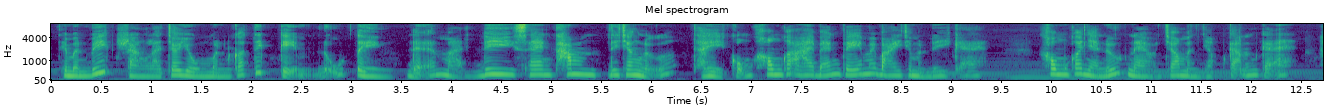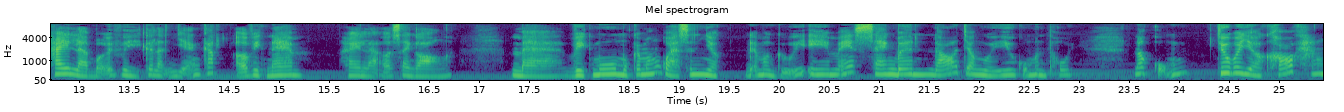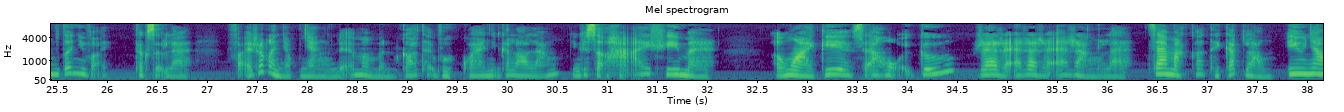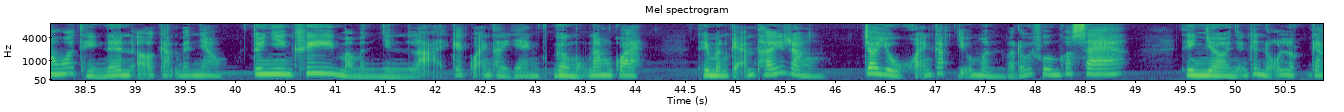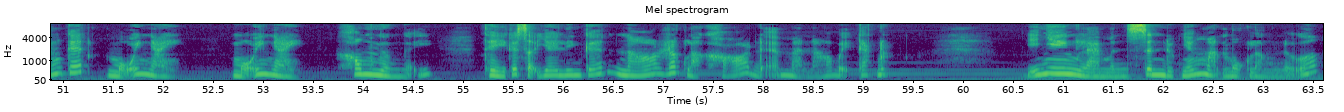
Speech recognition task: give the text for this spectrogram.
thì mình biết rằng là cho dù mình có tiết kiệm đủ tiền để mà đi sang thăm, đi chăng nữa, thì cũng không có ai bán vé máy bay cho mình đi cả. Không có nhà nước nào cho mình nhập cảnh cả. Hay là bởi vì cái lệnh giãn cách ở Việt Nam hay là ở Sài Gòn mà việc mua một cái món quà sinh nhật để mà gửi EMS sang bên đó cho người yêu của mình thôi, nó cũng chưa bao giờ khó khăn tới như vậy. Thật sự là phải rất là nhọc nhằn để mà mình có thể vượt qua những cái lo lắng, những cái sợ hãi khi mà ở ngoài kia xã hội cứ ra rã ra rã rằng là xa mặt thì cách lòng, yêu nhau thì nên ở cạnh bên nhau. Tuy nhiên khi mà mình nhìn lại cái khoảng thời gian gần một năm qua thì mình cảm thấy rằng cho dù khoảng cách giữa mình và đối phương có xa thì nhờ những cái nỗ lực gắn kết mỗi ngày mỗi ngày không ngừng nghỉ thì cái sợi dây liên kết nó rất là khó để mà nó bị cắt đứt. Dĩ nhiên là mình xin được nhấn mạnh một lần nữa,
